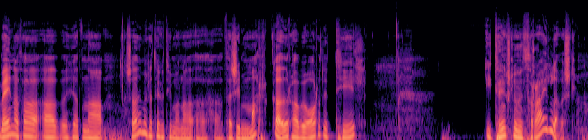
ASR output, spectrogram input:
meina það að, hérna, saði mér þetta eitthvað tíman að, að, að þessi markaður hafi orðið til í tengslum við þrælaveslun.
